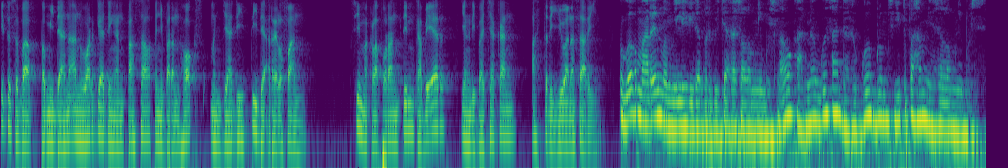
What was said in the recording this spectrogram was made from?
Itu sebab pemidanaan warga dengan pasal penyebaran hoax menjadi tidak relevan. Simak laporan tim KBR yang dibacakan Astri Yuwanasari. Gue kemarin memilih tidak berbicara soal Omnibus Law karena gue sadar gue belum segitu pahamnya soal Omnibus.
